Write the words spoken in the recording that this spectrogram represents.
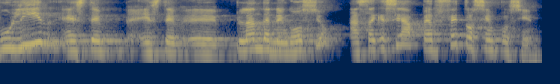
pulir este, este eh, plan de negocio hasta que sea perfecto al 100%.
